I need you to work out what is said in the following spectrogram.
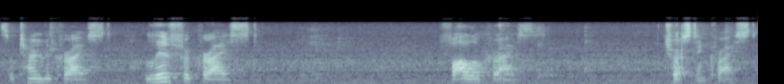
So turn to Christ. Live for Christ. Follow Christ. Trust in Christ.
